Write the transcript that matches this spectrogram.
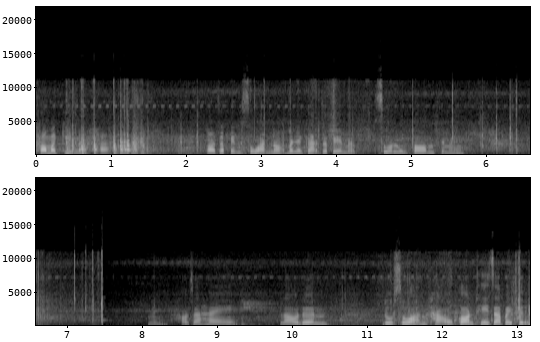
เข้ามากินนะคะ ก็จะเป็นสวนเนาะบรรยากาศจะเป็นแบบสวนลุงป้อมใช่ไหมนี่เขาจะให้เราเดิน ดูสวนเขาก่อนที่จะไปถึง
